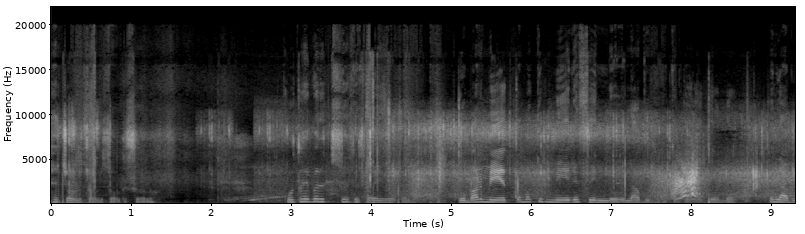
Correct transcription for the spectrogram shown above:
হ্যাঁ চলো চলো চলো চলো। কোথায় বেড়াচ্ছে তো সবাই হয়ে গেল। তোমার মেয়ে তোমাকে মেরে ফেলল লাবু কেনার জন্য। তো লাবু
